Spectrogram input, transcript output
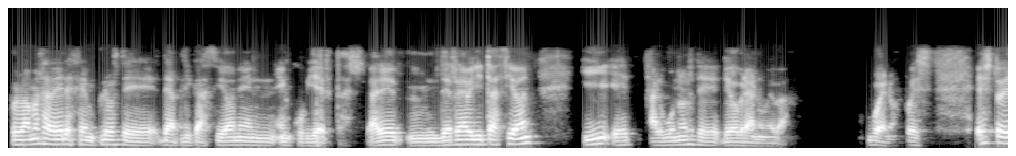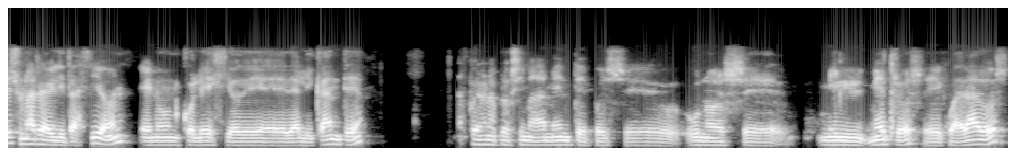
pues vamos a ver ejemplos de, aplicación en, cubiertas, mm, de rehabilitación y eh, algunos de obra nueva. Bueno, pues esto es una rehabilitación en un colegio de, Alicante. Fueron aproximadamente pues, eh, unos eh, mil metros eh, cuadrados.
